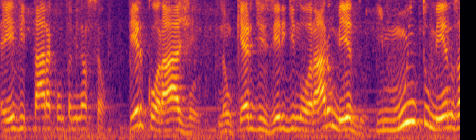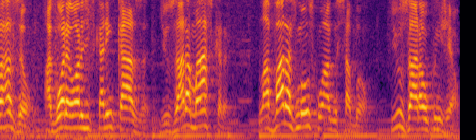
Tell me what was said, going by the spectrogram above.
é evitar a contaminação. Ter coragem não quer dizer ignorar o medo e muito menos a razão. Agora é hora de ficar em casa, de usar a máscara, lavar as mãos com água e sabão e usar álcool em gel.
